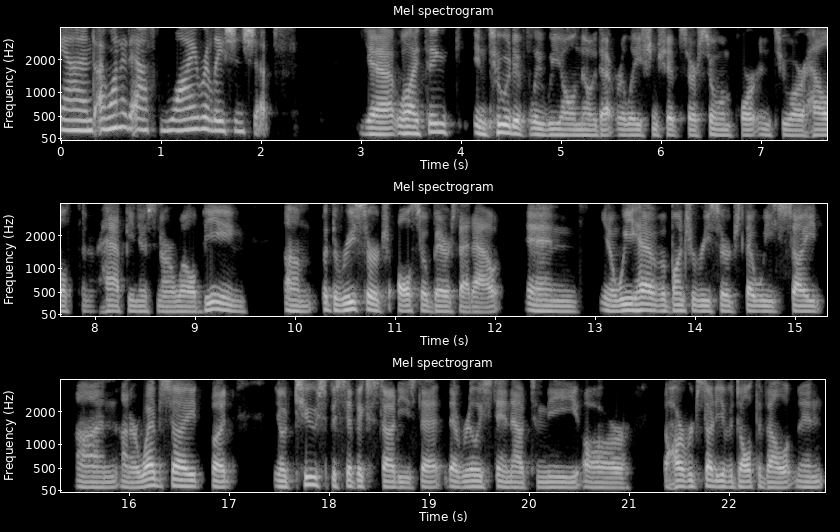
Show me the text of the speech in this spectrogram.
And I wanted to ask why relationships? Yeah, well, I think intuitively we all know that relationships are so important to our health and our happiness and our well being. Um, but the research also bears that out. And you know, we have a bunch of research that we cite on on our website, but you know, two specific studies that that really stand out to me are the Harvard study of adult development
